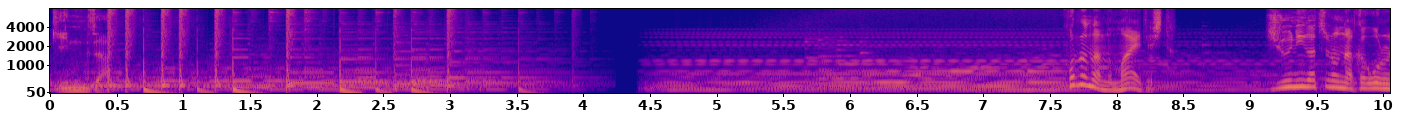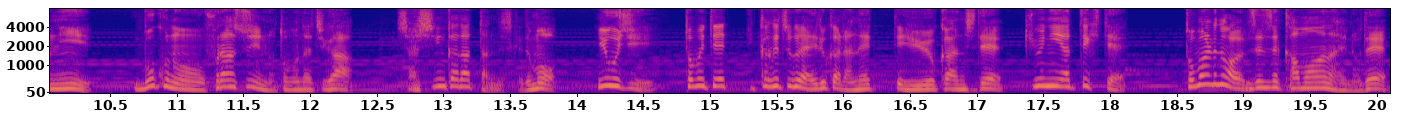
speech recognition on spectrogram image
銀座コロナの前でした。12月の中頃に僕のフランス人の友達が写真家だったんですけども「幼児止めて1ヶ月ぐらいいるからね」っていう感じで急にやってきて泊まるのは全然構わないので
